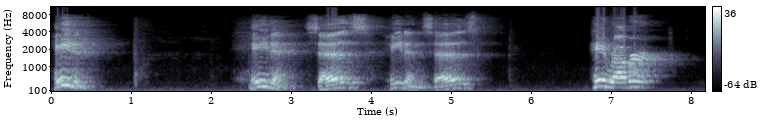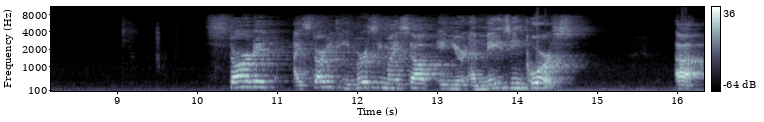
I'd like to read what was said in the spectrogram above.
Hayden. Hayden says, Hayden says, Hey Robert, started I started immersing myself in your amazing course. Uh,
